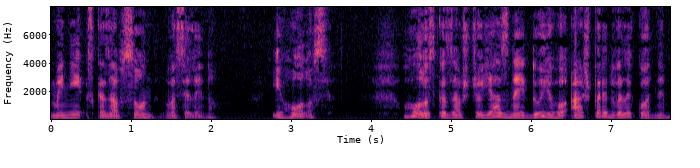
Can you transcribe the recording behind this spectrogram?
Мені сказав сон, Василино, і голос. Голос сказав, що я знайду його аж перед Великоднем.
